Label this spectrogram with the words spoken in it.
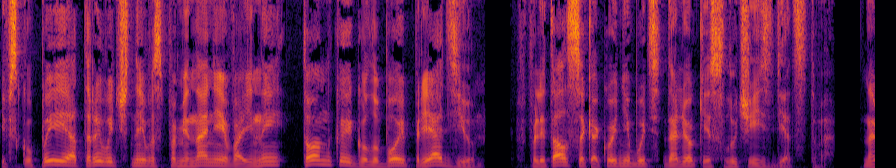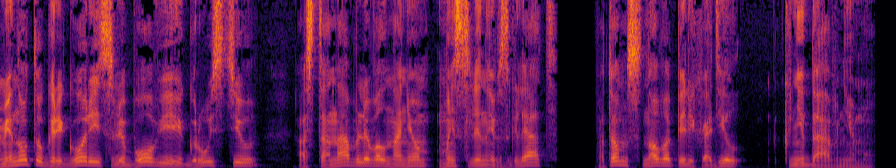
и в скупые отрывочные воспоминания войны тонкой голубой прядью вплетался какой-нибудь далекий случай из детства. На минуту Григорий с любовью и грустью останавливал на нем мысленный взгляд, потом снова переходил к недавнему.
